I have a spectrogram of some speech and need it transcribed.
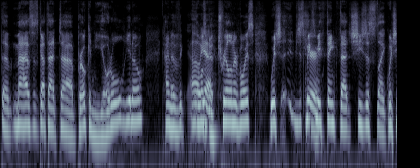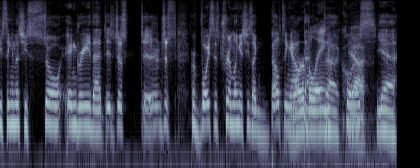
the Maz has got that uh broken yodel, you know, kind of Oh, almost yeah. like a trill in her voice, which just makes me think that she's just like when she's singing this, she's so angry that it's just uh, just her voice is trembling and she's like belting Warbling. out that uh, chorus. Yeah,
